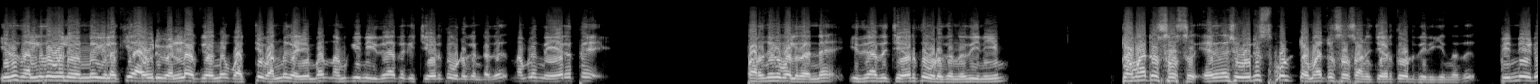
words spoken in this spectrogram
ഇത് നല്ലതുപോലെ ഒന്ന് ഇളക്കി ആ ഒരു വെള്ളമൊക്കെ ഒന്ന് വറ്റി വന്നു കഴിയുമ്പോൾ നമുക്ക് ഇനി ഇതിനകത്തേക്ക് ചേർത്ത് കൊടുക്കേണ്ടത് നമ്മൾ നേരത്തെ പറഞ്ഞതുപോലെ തന്നെ ഇതിനകത്ത് ചേർത്ത് കൊടുക്കുന്നത് ഇനിയും ടൊമാറ്റോ സോസ് ഏകദേശം ഒരു സ്പൂൺ ടൊമാറ്റോ സോസ് ആണ് ചേർത്ത് കൊടുത്തിരിക്കുന്നത്. പിന്നീട്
